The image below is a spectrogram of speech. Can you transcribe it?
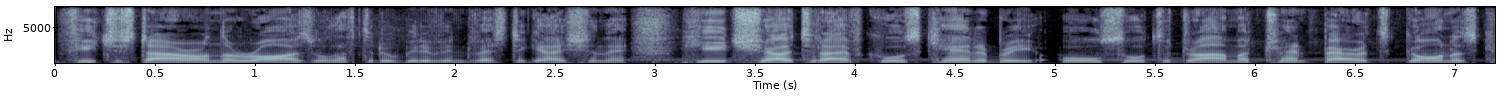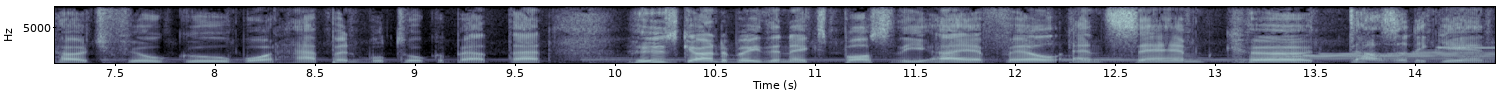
future star on the rise. We'll have to do a bit of investigation there. Huge show today, of course. Canterbury, all sorts of drama. Trent Barrett's gone as coach. Phil Gould, what happened? We'll talk about that. Who's going to be the next boss of the AFL? And Sam Kerr does it again.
